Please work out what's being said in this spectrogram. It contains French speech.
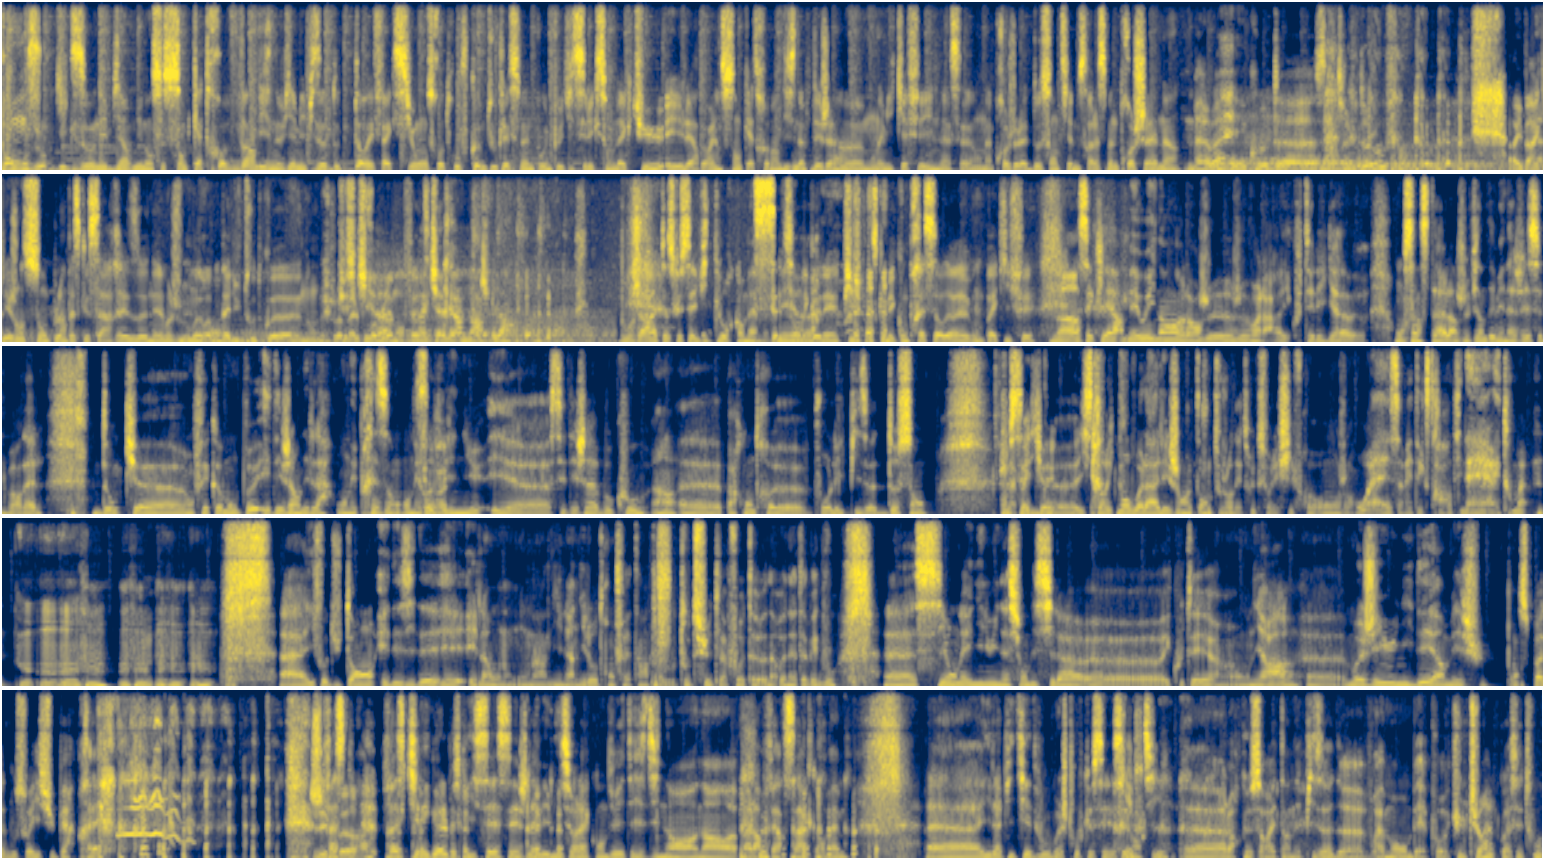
Bonjour Geekzone et bienvenue dans ce 199e épisode de Torréfaction. On se retrouve comme toutes les semaines pour une petite sélection de l'actu et l'air de rien 199 déjà euh, mon ami Caféine là, ça, on approche de la 200e, sera la semaine prochaine. Bah ouais, écoute, euh, c'est un truc de ouf. Alors, il paraît que les gens se sont plaints parce que ça a résonné. Je Non. vois pas du tout de quoi. Non, je vois pas le problème en fait. La caverne marche bien. Bon, j'arrête parce que c'est vite lourd quand même. Ça, Mais, sans euh, déconner. Puis je pense que mes compresseurs derrière ils vont pas kiffer. non, c'est clair. Mais oui, non. Alors je, je voilà. Écoutez les gars, euh, on s'installe. Je viens de déménager, c'est le bordel. Donc euh, on fait comme on peut. Et déjà on est là, on est présent, on est, vrai. revenu et euh, c'est déjà beaucoup. Hein. Euh, par contre, euh, pour l'épisode 200, je On sais que euh, historiquement, voilà, les gens attendent toujours des trucs sur les chiffres ronds, genre ouais, ça va être extraordinaire et tout. ma- mhm, mhm, mhm. Euh, il faut du temps et des idées et, et là on, on a ni l'un ni l'autre en fait hein, tout, tout de suite la faute euh, honnête avec vous. Euh, si on a une illumination d'ici là euh, écoutez euh, on ira. Euh, moi j'ai une idée hein, mais je pense pas que vous soyez super prêts Peur. Fast qui rigole parce qu'il sait c'est je l'avais mis sur la conduite et il se dit non non on va pas leur faire ça quand même euh, il a pitié de vous moi je trouve que c'est gentil euh, alors que ça aurait été un épisode euh, vraiment ben, pour culturel quoi c'est tout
